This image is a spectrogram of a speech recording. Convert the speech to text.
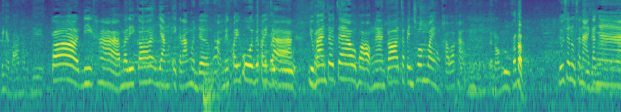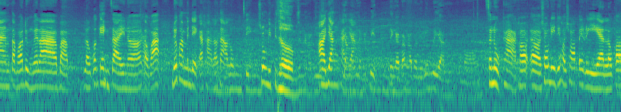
เป็นไงบ้างครับพี่ก็ดีค่ะมารีก็ยังเอกลักษณ์เหมือนเดิมค่ะ ไม่ค่อยพูดไม่ค่อยจาอยู่บ้านเจ้าเจ้าพอออกงานก็จะเป็นช่วงวัยของเขาอะค่ะอืมแต่น้องดูก็แบบดูสนุกสนานกับงาน แต่พอถึงเวลาแบบเราก็เกรงใจเนอะแต่ว่าด้วยความเป็นเด็กอะค่ะ แล้วแต่อารมณ์จริง ช่วงนี้ปิดเทอมใช่ไหมครับพี่อ่ายังค่ะยังยังไม่ปิดเป็นไงบ้างครับตอนนี้เรื่องเรียนของน้อง สนุกค่ะเขาเอ่อโชคดีที่เขาชอบไปเรียน แล้วก็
